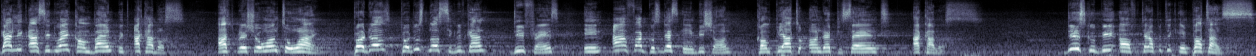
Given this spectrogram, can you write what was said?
Garlic acid, when combined with acarbose at ratio 1 to 1, produce, produce no significant difference in alpha glucosidase inhibition compared to 100% acarbose. This could be of therapeutic importance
